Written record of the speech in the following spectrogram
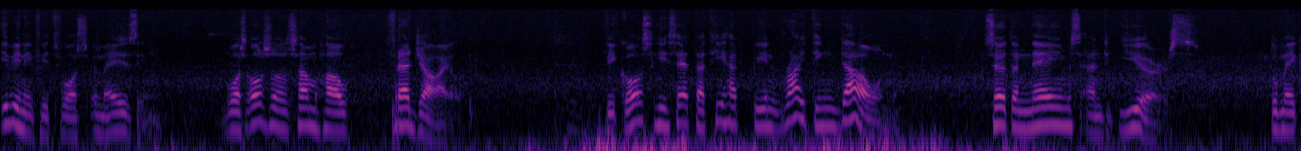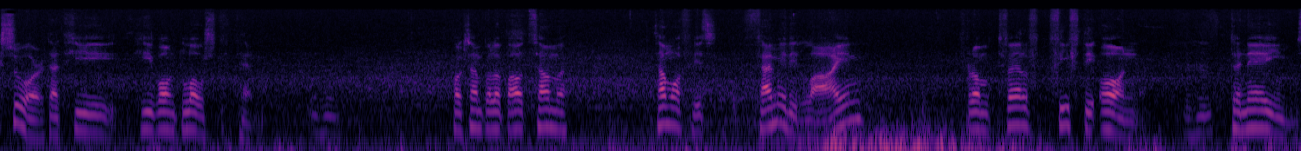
even if it was amazing, was also somehow fragile. Because he said that he had been writing down certain names and years to make sure that he he won't lose them Mm-hmm. For example, about some some of his family line from 1250 on, Mm-hmm. the names,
